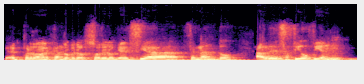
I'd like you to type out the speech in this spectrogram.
eh, perdón Alejandro, pero sobre lo que decía Fernando, abre desafíos bien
